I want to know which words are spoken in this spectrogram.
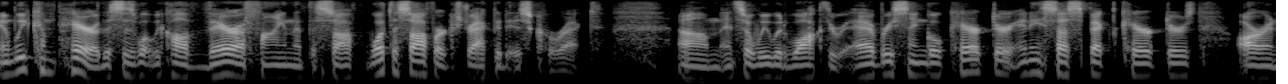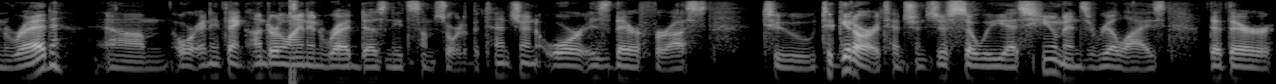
And we compare, this is what we call verifying that the soft, what the software extracted is correct. Um, and so we would walk through every single character. Any suspect characters are in red, um, or anything underlined in red does need some sort of attention, or is there for us to to get our attention, just so we as humans realize that there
